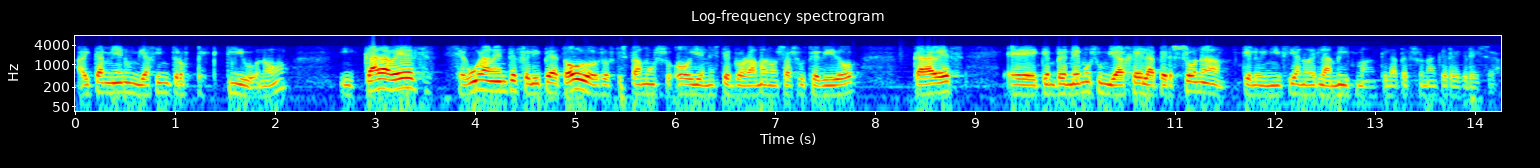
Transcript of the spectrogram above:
hay también un viaje introspectivo, ¿no? Y cada vez, seguramente Felipe, a todos los que estamos hoy en este programa nos ha sucedido, cada vez eh, que emprendemos un viaje, la persona que lo inicia no es la misma que la persona que regresa.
